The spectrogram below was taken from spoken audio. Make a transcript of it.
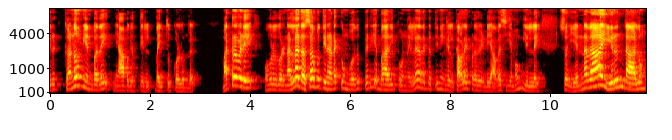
இருக்கணும் என்பதை ஞாபகத்தில் வைத்துக் கொள்ளுங்கள். மற்றபடி உங்களுக்கு ஒரு நல்ல தசாபுத்தி நடக்கும்போது பெரிய பாதிப்பு ஒன்றும் இல்லை. அதை பற்றி நீங்கள் கவலைப்பட வேண்டிய அவசியமும் இல்லை. ஸோ என்னதான் இருந்தாலும்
